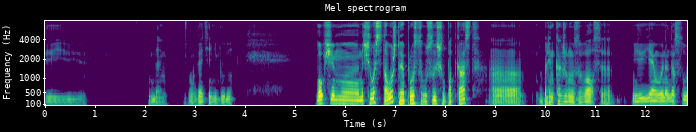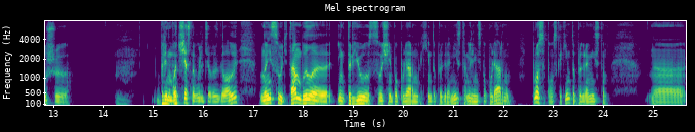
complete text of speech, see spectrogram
и... Да, лгать я не буду. В общем, э, началось с того, что я просто услышал подкаст. А, блин, как же он назывался? Я его иногда слушаю. Блин, вот честно вылетело из головы, но не суть. Там было интервью с очень популярным каким-то программистом, или не с популярным, просто, по-моему, с каким-то программистом, а,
